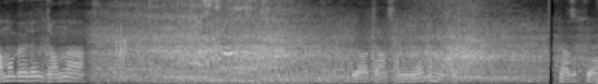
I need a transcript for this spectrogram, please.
Ama böyle canlı ha. Ya transamin nereden buldun? Yazık ya.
